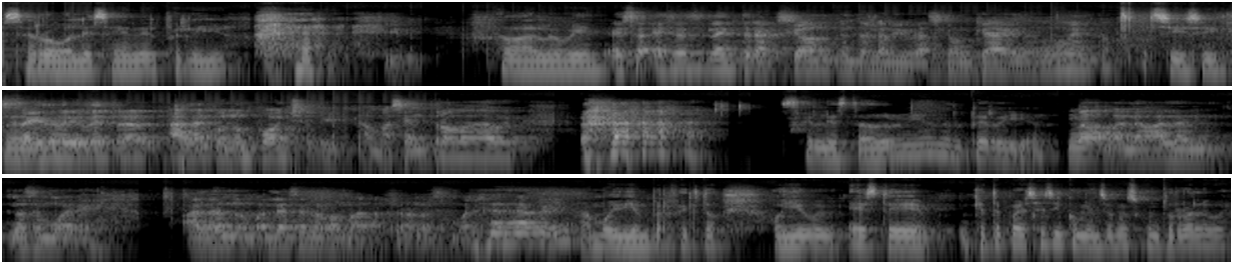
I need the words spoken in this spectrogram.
Se robó la escena el perrillo. Sí. o algo bien. Esa, esa es la interacción entre la vibración que hay en un momento. Sí, sí, Pues ahí claro. debería de entrar Alan con un punch y jamás entró, ¿verdad, güey? Se le está durmiendo el perrillo. No, no, Alan no se muere. Alan nomás le hace la mamada, pero no se muere. Ah, muy bien, perfecto. Oye, güey, este, ¿qué te parece si comenzamos con tu rola, güey?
